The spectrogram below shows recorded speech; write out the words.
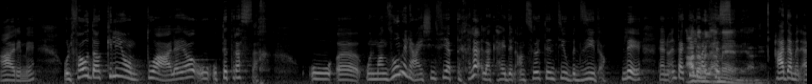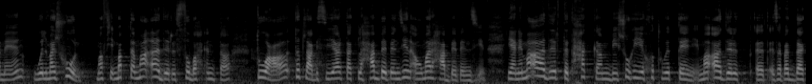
عارمة والفوضى كل يوم توقع عليها وبتترسخ. والمنظومة اللي عايشين فيها بتخلق لك هيدي الانسرتينتي وبتزيدها. ليه؟ لأنه أنت كل عدم ما الأمان يعني. عدم الأمان والمجهول. ما في ما, بت... ما قادر الصبح أنت توعى تطلع بسيارتك لحبة بنزين أو ما حبة بنزين. يعني ما قادر تتحكم بشو هي خطوة الثانية ما قادر إذا بدك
